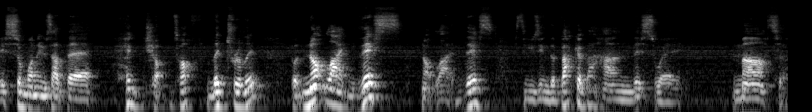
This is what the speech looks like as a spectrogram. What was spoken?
is someone who's had their head chopped off, literally, but not like this, not like this. It's using the back of the hand this way. Martyr.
